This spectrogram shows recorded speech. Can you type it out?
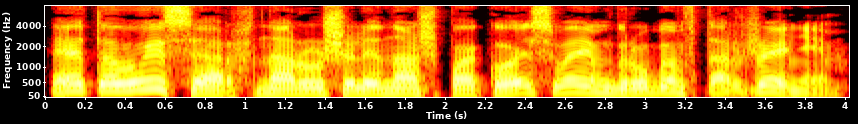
Это вы, сэр, нарушили наш покой своим грубым вторжением.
